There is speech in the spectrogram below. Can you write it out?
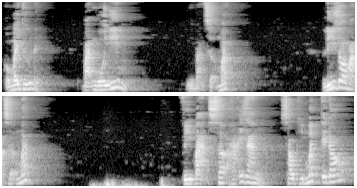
có mấy thứ này? Bạn ngồi im, vì bạn sợ mất. Lý do bạn sợ mất, vì bạn sợ hãi rằng sau khi mất cái đó,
